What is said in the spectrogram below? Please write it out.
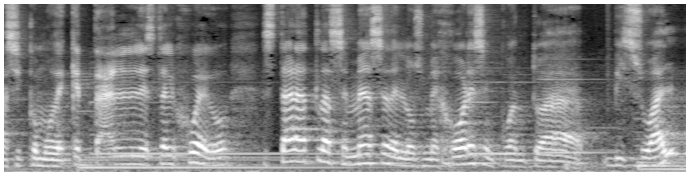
así como de qué tal está el juego. Star Atlas se me hace de los mejores en cuanto a visual.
